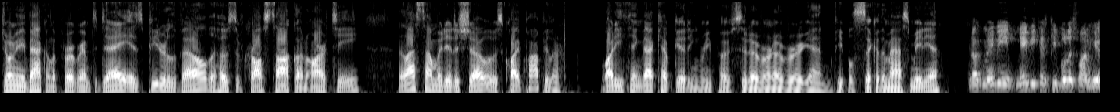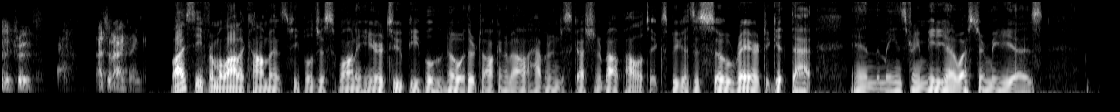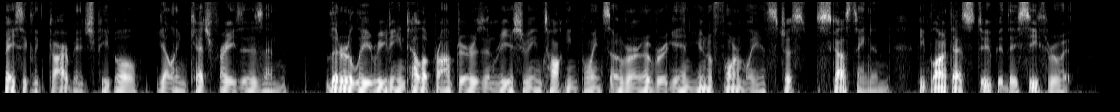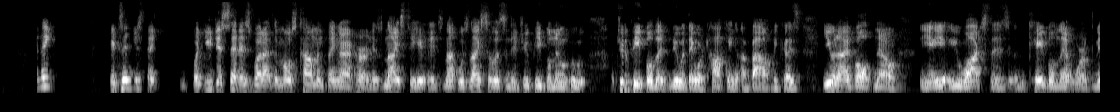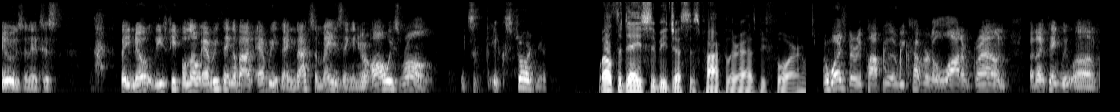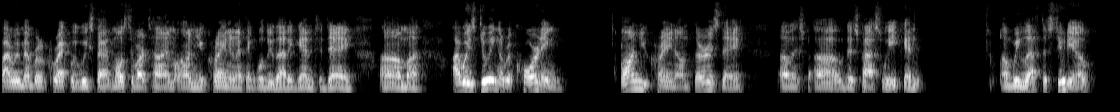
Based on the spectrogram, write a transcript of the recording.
Joining me back on the program today is Peter Lavelle, the host of Crosstalk on RT. The last time we did a show, it was quite popular. Why do you think that kept getting reposted over and over again? People sick of the mass media? Look, maybe maybe because people just want to hear the truth. That's what I think. Well, I see from a lot of comments, people just want to hear two people who know what they're talking about having a discussion about politics because it's so rare to get that in the mainstream media. Western media is basically garbage. People yelling catchphrases and literally reading teleprompters and reissuing talking points over and over again uniformly. It's just disgusting, and people aren't that stupid. They see through it. I think it's interesting. What you just said is what I, the most common thing I heard. It's nice to hear. It's not was nice to listen to two people knew who, two people that knew what they were talking about. Because you and I both know. You, you watch this cable network news, and it just they know these people know everything about everything. That's amazing, and you're always wrong. It's extraordinary. Well, today should be just as popular as before. It was very popular. We covered a lot of ground, but I think, we, uh, if I remember correctly, we spent most of our time on Ukraine, and I think we'll do that again today. Um, uh, I was doing a recording on Ukraine on Thursday of this, uh, this past week, and uh, we left the studio,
